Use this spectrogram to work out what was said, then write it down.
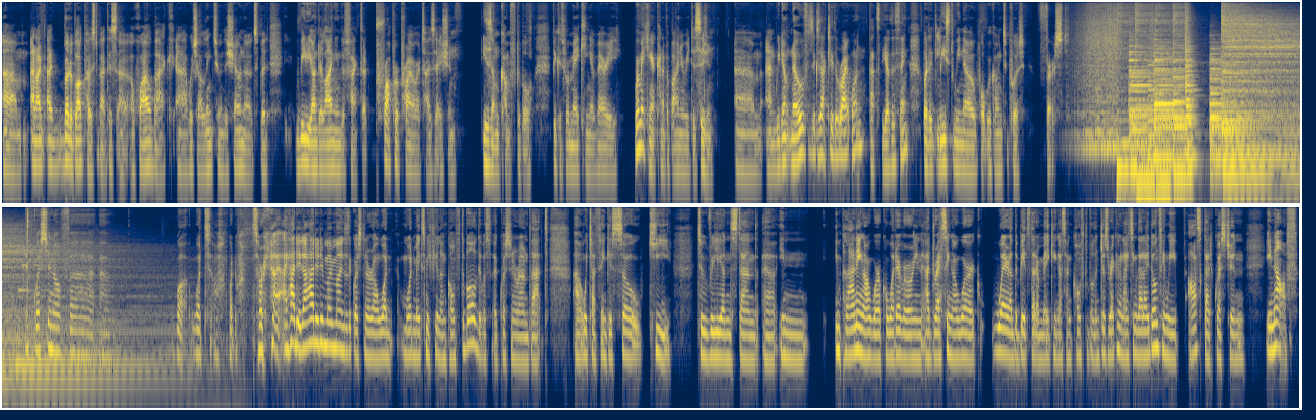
Um, and I, I, wrote a blog post about this a, a while back, uh, which I'll link to in the show notes, but really underlining the fact that proper prioritization is uncomfortable because we're making a very, we're making a kind of a binary decision. Um, and we don't know if it's exactly the right one. That's the other thing. But at least we know what we're going to put first. The question of uh, what what oh, what sorry I, I, had it i had it in my mind as a question around what what makes me feel uncomfortable. There was a question around that uh, which i think is so key to really understand uh, in in planning our work or whatever or in addressing our work where are the bits that are making us uncomfortable and just recognizing that i don't think we ask that question enough.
